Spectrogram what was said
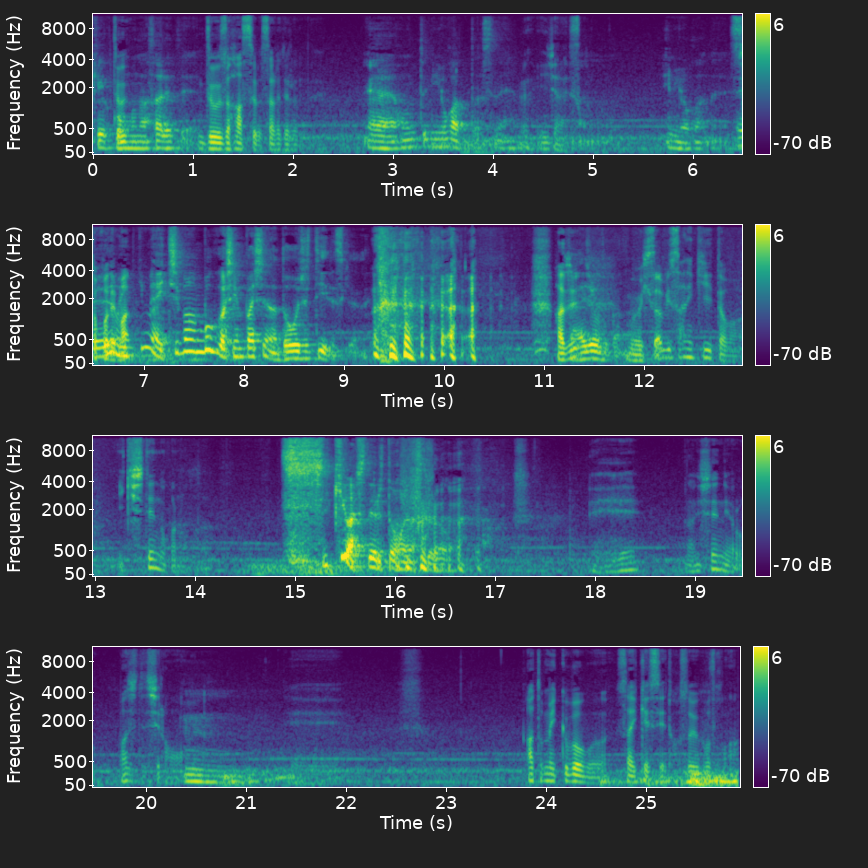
結婚もなされて。ドゥーザハッスルされてるんで。えー、本当に良かったですね。いいじゃないですか。意味わかんない。そこでまえーも今一番僕が心配してるのは同時 T ですけどね大丈夫かな？もう久々に聞いたわ。息してんのかな？息はしてると思いますけど。えー、何してんねやろ？マジで知らんわ、うん。えーアトミックボム再結成とかそういうことかな？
